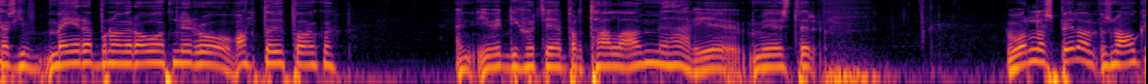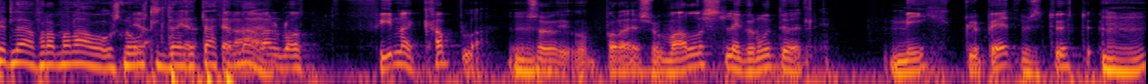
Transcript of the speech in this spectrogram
kannski meira búin að vera óöfnir og vantað upp á eitthvað. En ég veit ekki hvort ég hef bara talað af mig þar. Ég, mér veist þér við vorum að spila svona ágætlega framan af og svona útlutur ekki detta Þegar með það var blótt fína kabla, eins og bara og valsleikur útivelli, miklu betur fyrir þessi 20. Mhm.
